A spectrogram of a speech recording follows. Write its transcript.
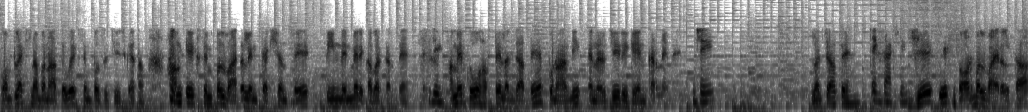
कॉम्प्लेक्स ना बनाते हुए एक सिंपल सी चीज़ कहता हूँ। हम हम्म। एक सिंपल वायरल इन्फेक्शन से तीन दिन में रिकवर करते हैं। हमें दो हफ़्ते लग जाते हैं पुरानी एनर्जी रिगेन करने में। जी। लग जाते हैं एग्जैक्टली exactly. ये एक नॉर्मल वायरल का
